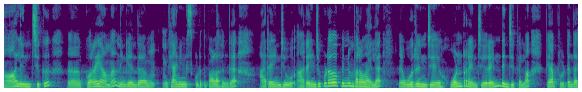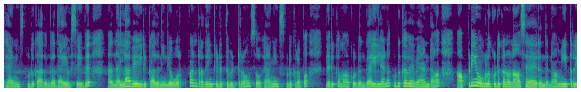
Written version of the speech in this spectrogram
கால் இன்ச்சுக்கு குறையாமல் நீங்கள் இந்த ஹேங்கிங்ஸ் கொடுத்து பழகுங்க. அரை இன்ச்சு அரை இன்ச்சு கூட பின்னும் பரவாயில்ல. ஒரு இன்ச்சு ஒன்றரை இன்ச்சு ரெண்டு இன்ச்சுக்கெல்லாம் கேப் விட்டு இந்த ஹேங்கிங்ஸ் கொடுக்காதுங்க. தயவு செய்து அது நல்லாவே இருக்காது. நீங்கள் ஒர்க் பண்ணுறதையும் கெடுத்து விட்டுரும். ஸோ ஹேங்கிங்ஸ் கொடுக்குறப்போ நெருக்கமாக கொடுங்க. இல்லைன்னா கொடுக்கவே வேண்டாம். அப்படியும் உங்களுக்கு கொடுக்கணும்னு ஆசையாக இருந்ததுன்னா மீட்ரு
